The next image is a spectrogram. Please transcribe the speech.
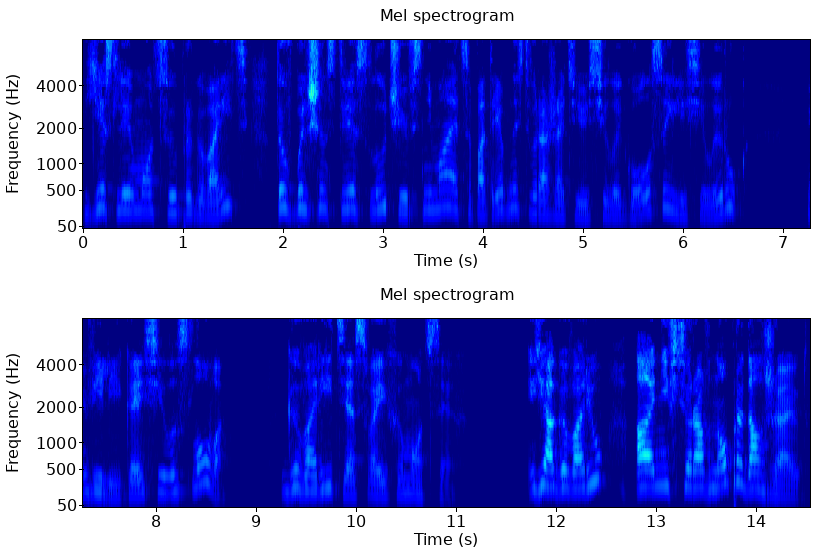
Если эмоцию проговорить, то в большинстве случаев снимается потребность выражать ее силой голоса или силой рук. Великая сила слова. Говорите о своих эмоциях. Я говорю, а они все равно продолжают.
